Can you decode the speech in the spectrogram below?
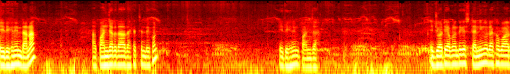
এই দেখে নিন ডানা। আর পাঞ্জারে দাদা দেখাচ্ছেন দেখুন। এই দেখে নিন পাঞ্জা। এই জয়টি আপনাদেরকে স্ট্যান্ডিংও দেখাবো আর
